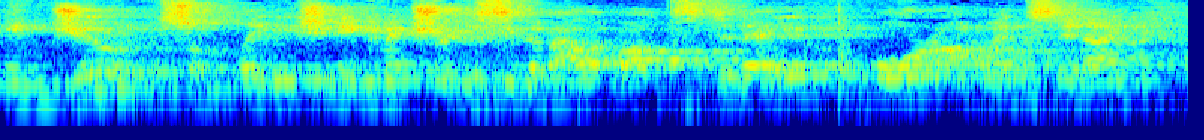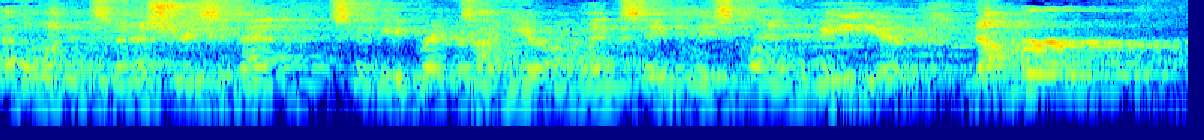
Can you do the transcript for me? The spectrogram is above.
in June. So, ladies, you need to make sure you see the ballot box today or on Wednesday night at the women's ministries event. It's going to be a great time here on Wednesday. Please plan to be here. Number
